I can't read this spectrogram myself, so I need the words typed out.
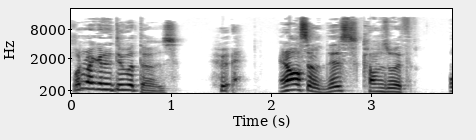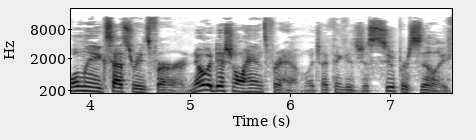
what am I going to do with those? And also, this comes with only accessories for her, no additional hands for him, which I think is just super silly.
